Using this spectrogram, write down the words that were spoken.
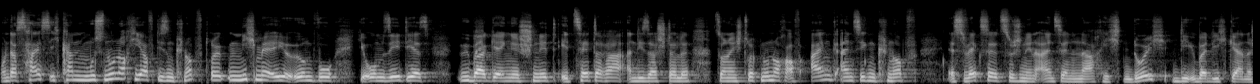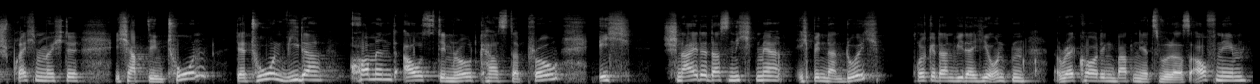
Und das heißt, ich kann, muss nur noch hier auf diesen Knopf drücken, nicht mehr hier irgendwo, hier oben seht ihr es, Übergänge, Schnitt etc. an dieser Stelle, sondern ich drücke nur noch auf einen einzigen Knopf. Es wechselt zwischen den einzelnen Nachrichten durch, die, über die ich gerne sprechen möchte. Ich habe den Ton, der Ton wieder kommend aus dem Roadcaster Pro. Ich schneide das nicht mehr, ich bin dann durch drücke dann wieder hier unten Recording-Button, jetzt würde es aufnehmen,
